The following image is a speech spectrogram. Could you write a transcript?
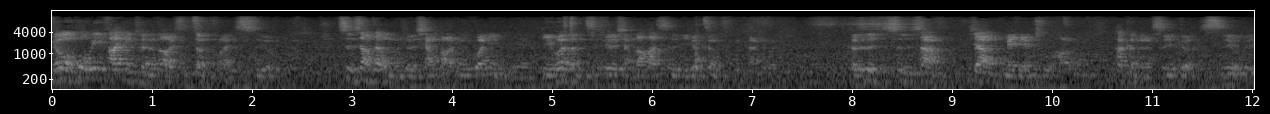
拥有货币发行权的到底是政府还是私有？事实上，在我们的想法跟观念里面，你会很直觉的想到它是一个政府的单位。可是事实上，像美联储好了。它可能是一个私有的，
